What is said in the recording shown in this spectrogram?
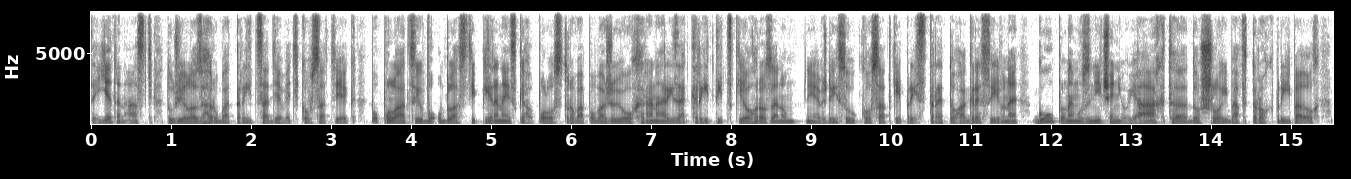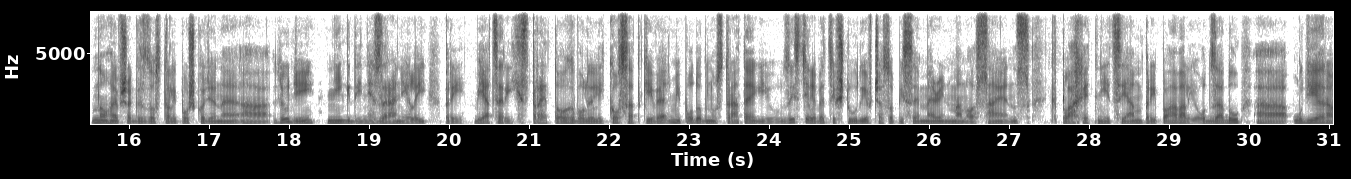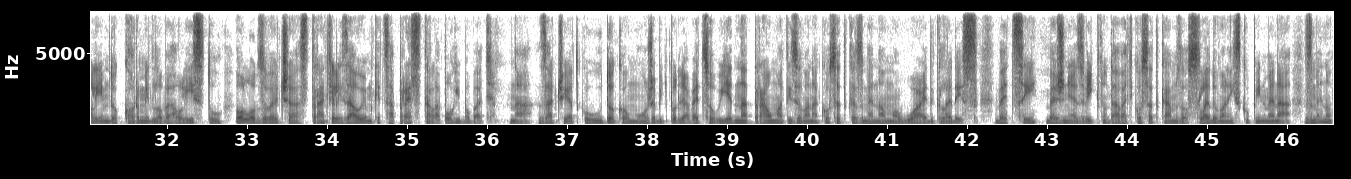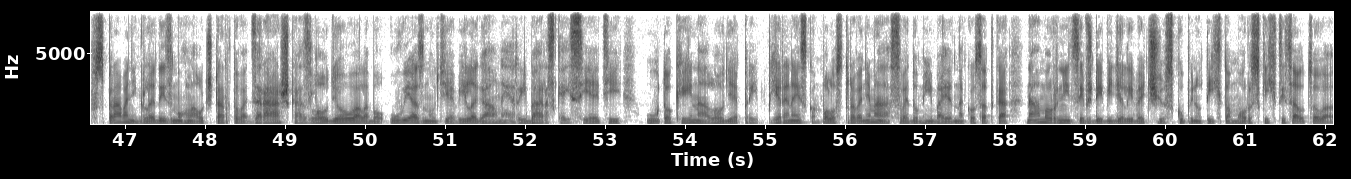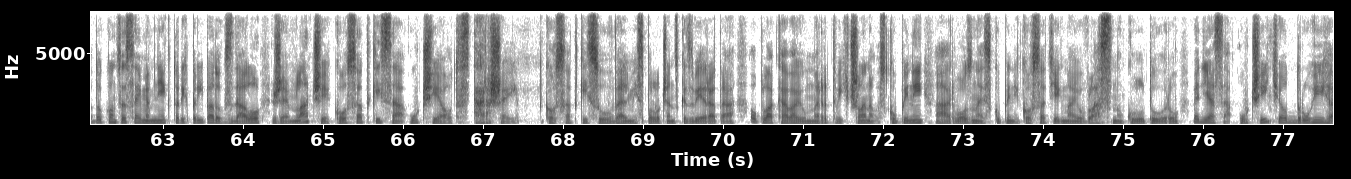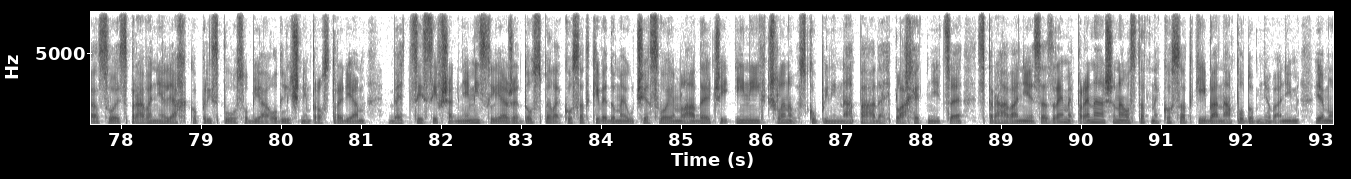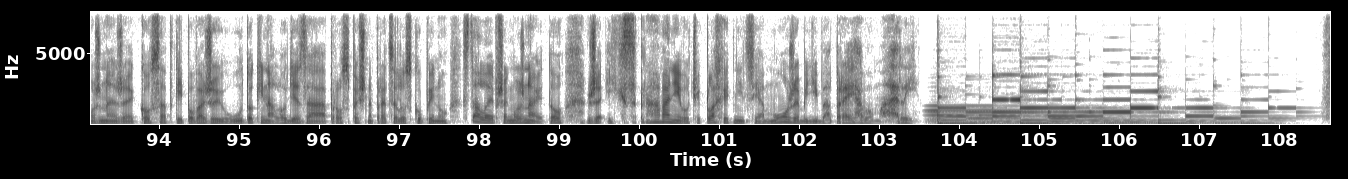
tu žilo zhruba 39 kosatiek. Populáciu v oblasti Pirenejského polostrova považujú ochranári za kriticky ohrozenú. Nie vždy sú kosatky pri stretoch agresívne. K úplnému zničeniu jacht došlo iba v troch prípadoch. Mnohé však zostali poškodené a ľudí nikdy nezranili. Pri viacerých stretoch volili kosatky veľmi podobnú stratégiu. Zistili veci v štúdie v časopise Marine Mammal Science. K plachetniciam priplávali odzadu a udierali im do kormidlového listu. O loď zväčša stratili záujem, keď sa prestala pohybovať. Na začiatku útokov môže byť podľa vedcov jedna traumatizovaná kosatka s menom White Gladys. Vedci bežne zvyknú dávať kosatkám zo sledovaných skupín mená. Zmenu v správaní Gladys mohla odštartovať zrážka s loďou alebo uviaznutie v ilegálnej rybárskej sieti. Útoky na lode pri Pirenejskom polostrove nemá na svedomí iba jedna kosatka. Námorníci vždy videli väčšiu skupinu týchto morských cicavcov a dokonca sa im v niektorých prípadoch zdalo, že mladšie kosatky sa učia od staršej. Kosatky sú veľmi spoločenské zvieratá, oplakávajú mŕtvych členov skupiny a rôzne skupiny kosatiek majú vlastnú kultúru. Vedia sa učiť od druhých a svoje správanie ľahko prispôsobia odlišným prostrediam. Vedci si však nemyslia, že dospelé kosatky vedome učia svoje mladé či iných členov skupiny napádať plachetnice. Správanie sa zrejme prenáša na ostatné kosatky iba napodobňovaním. Je možné, že kosatky považujú útoky na lode za prospešné pre celú skupinu. Stále je však možné aj to, že ich správanie voči plachetniciam môže byť iba prejavom hry.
